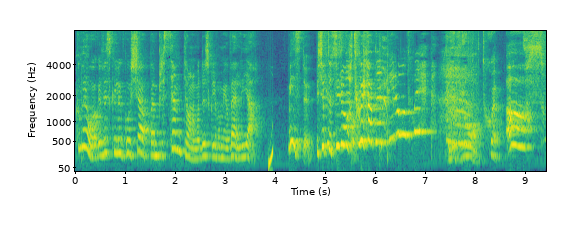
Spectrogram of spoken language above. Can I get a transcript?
Kommer du ihåg att vi skulle gå och köpa en present till honom och du skulle vara med och välja? Minns du? Vi köpte ett piratskepp! Ett piratskepp! Piratskepp. Så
